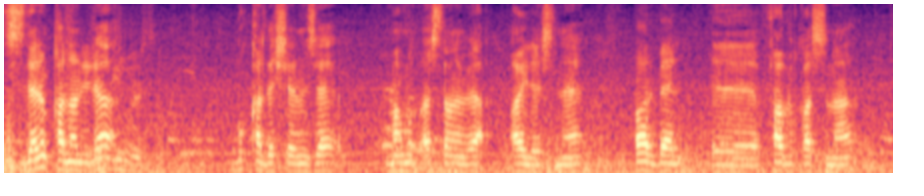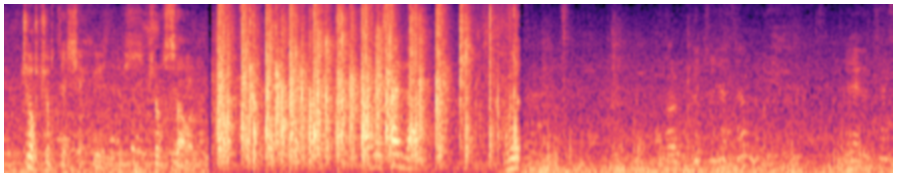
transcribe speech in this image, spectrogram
Sizlerin kanalıyla bu kardeşlerimize Mahmut Aslan ve ailesine, Arbel e, fabrikasına çok çok teşekkür ediyoruz. Çok sağ olun. Abi sen de. Onları götüreceğiz değil mi? Nereye götüreceğiz?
